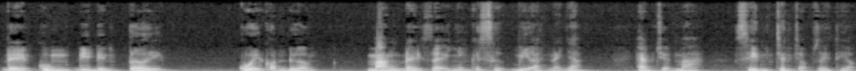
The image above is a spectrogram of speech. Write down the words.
để cùng đi đến tới cuối con đường, mang đầy rẫy những cái sự bí ẩn này nhé. Hẻm chuyện ma, xin trân trọng giới thiệu.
